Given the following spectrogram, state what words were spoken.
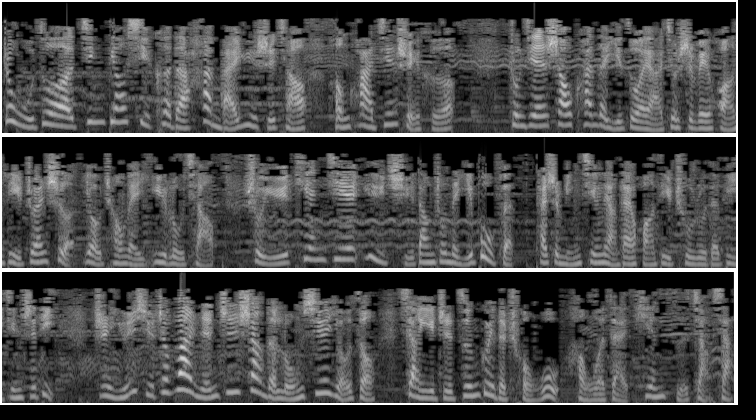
这五座精雕细刻的汉白玉石桥横跨金水河。中间稍宽的一座呀，就是为皇帝专设，又称为玉露桥，属于天街玉渠当中的一部分。它是明清两代皇帝出入的必经之地，只允许这万人之上的龙靴游走，像一只尊贵的宠物横卧在天子脚下。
